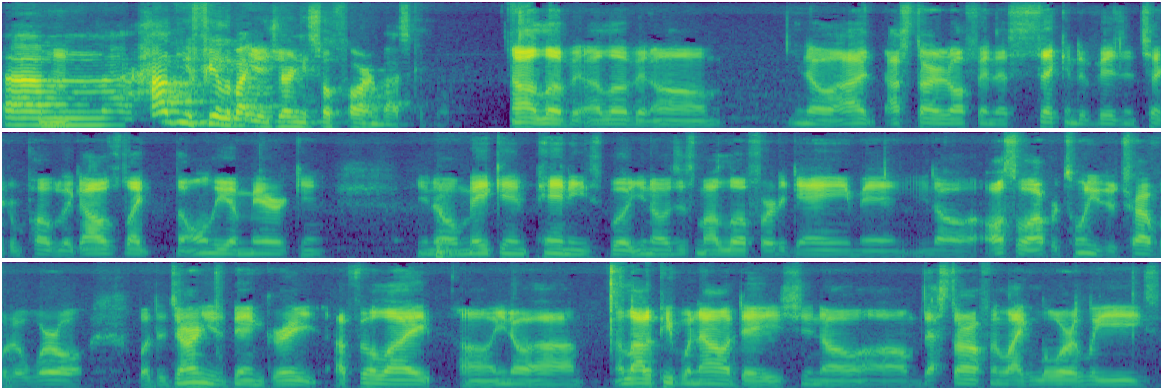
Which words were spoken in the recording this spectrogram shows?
Um, mm-hmm. How do you feel about your journey so far in basketball? I love it. I love it. Um, you know, I, I started off in the second division Czech Republic. I was like the only American, you know, making pennies, but you know, just my love for the game and you know, also opportunity to travel the world. But the journey has been great. I feel like, uh, you know, uh, a lot of people nowadays, you know, um, that start off in like lower leagues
